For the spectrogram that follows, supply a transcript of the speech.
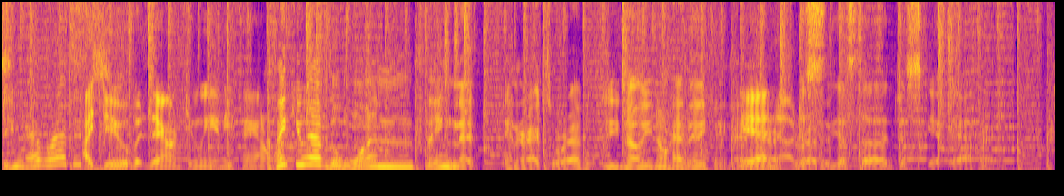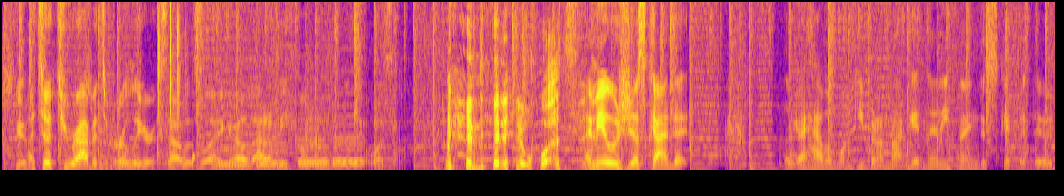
do you have rabbits? I do, but they aren't doing anything. I don't. I think you have the one thing that interacts with rabbits. You, no, you don't have anything that Yeah, no, just rabbits. just uh, just skip. Yeah. All right. Skip. I took two rabbits earlier because I was like, oh, that'll be fun, and it wasn't. and then it wasn't. I mean, it was just kind of like I have a monkey, but I'm not getting anything to skip it, dude.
